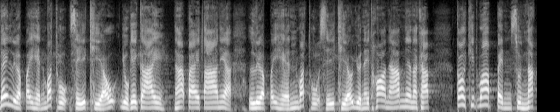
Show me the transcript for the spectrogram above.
ได้เหลือบไปเห็นวัตถุสีเขียวอยู่ไกลๆนะฮะปลายตาเนี่ยเหลือบไปเห็นวัตถุสีเขียวอยู่ในท่อน้ำเนี่ยนะครับ ก็คิดว่าเป็นสุนัข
